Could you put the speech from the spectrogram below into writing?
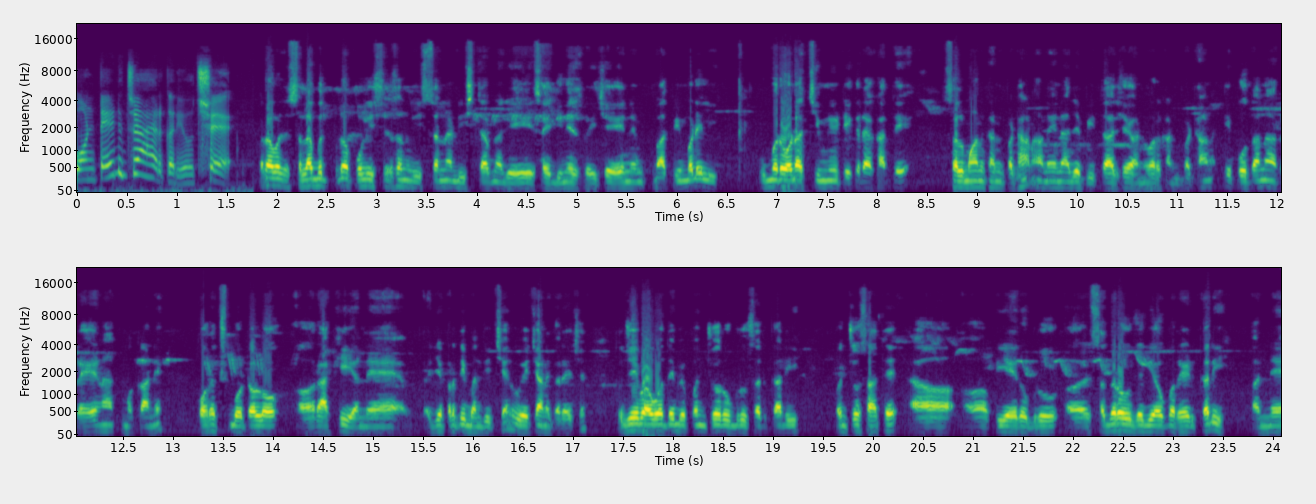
વોન્ટેડ જાહેર કર્યો છે. બરાબર છે. સલાબતપુરા પોલીસ સ્ટેશન વિસ્તારના ડિસ્ટાફના જે એસઆઈ દિનેશભાઈ છે, એને બાતમી મળેલી. ઉમરવાડા ચીમની ટેકરા ખાતે સલમાન ખાન પઠાણ અને એના જે પિતા છે, અનવર ખાન પઠાણ, એ પોતાના રહેણાંક મકાને ફોરેક્સ બોટલો રાખી અને જે પ્રતિબંધિત છે, એનું વેચાણ કરે છે. તો જે બાબતે બે પંચો રૂબરૂ સરકારી પંચો સાથે પીઆઈ રૂબરૂ સદરવ જગ્યા ઉપર રેડ કરી અને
